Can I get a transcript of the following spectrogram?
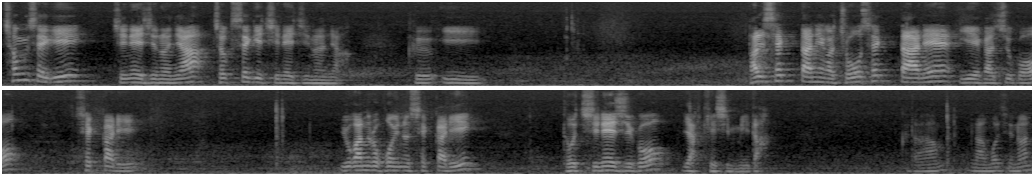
청색이 진해지느냐, 적색이 진해지느냐. 그 이 발색단이가 조색 단에 의해 가지고 색깔이 육안으로 보이는 색깔이 더 진해지고 약해집니다. 그 다음 나머지는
